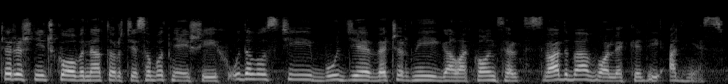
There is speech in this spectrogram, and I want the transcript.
Čerešničkou na torte sobotnejších udalostí bude večerný gala koncert Svadba vole kedy a dnes.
